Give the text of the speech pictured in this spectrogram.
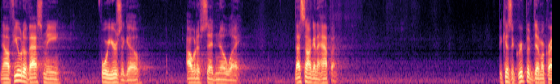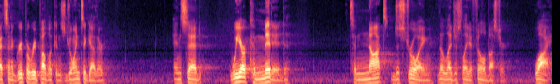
Now, if you would have asked me four years ago, I would have said, no way. That's not going to happen. Because a group of Democrats and a group of Republicans joined together and said, we are committed to not destroying the legislative filibuster. Why?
